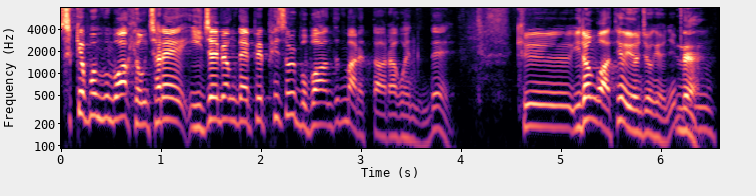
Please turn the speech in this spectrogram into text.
습격범 부모가 경찰에 이재명 대표 피습을 보고한 듯 말했다라고 했는데 그 이런 것 같아요, 연정 의원님. 네. 음,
